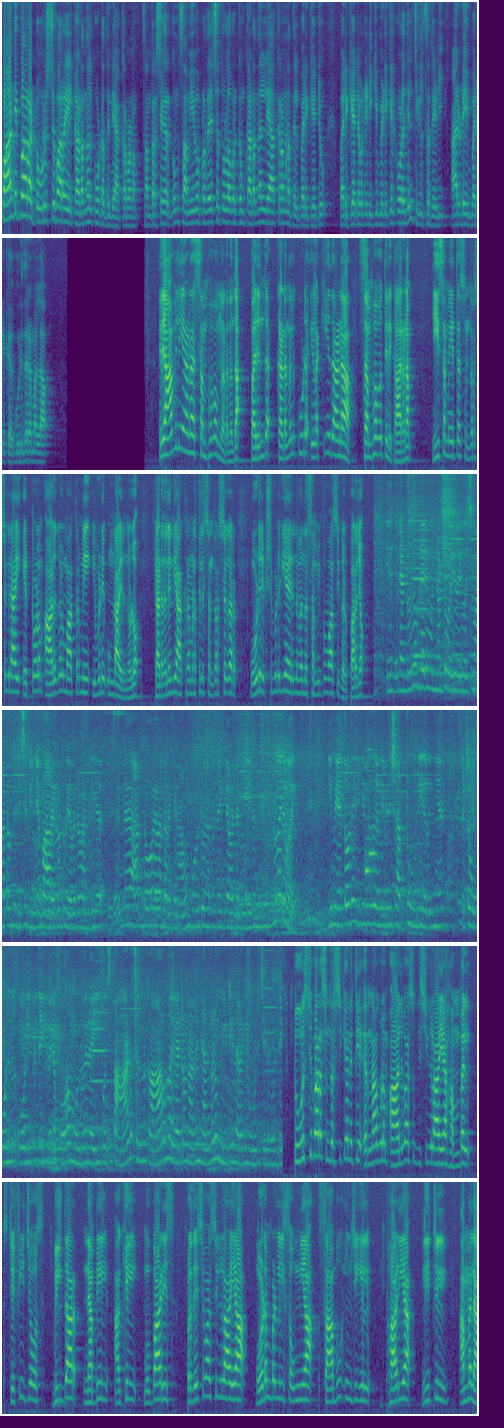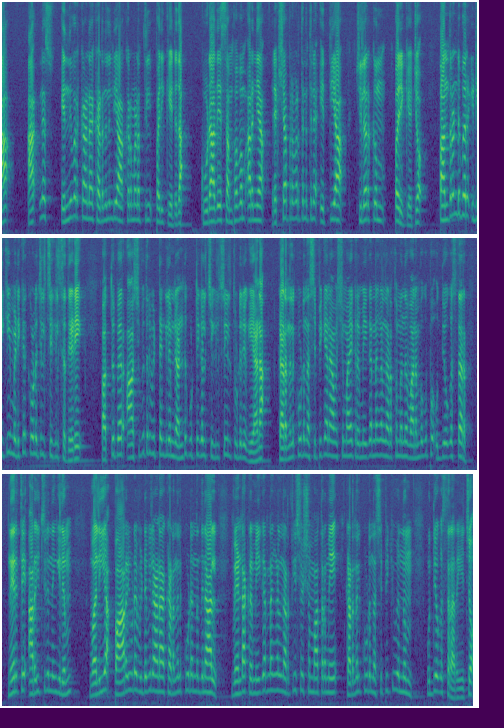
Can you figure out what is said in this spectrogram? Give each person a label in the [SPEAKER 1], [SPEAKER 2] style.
[SPEAKER 1] Pandippara tourist പാറയിൽ കടന്നൽ കൂട്ടത്തിന്റെ ആക്രമണം. സന്ദർശകർക്കും സമീപ പ്രദേശത്തുള്ളവർക്കും കടന്നലിന്റെ ആക്രമണത്തിൽ പരിക്കേറ്റു. പരിക്കേറ്റവർ ഇടുക്കി മെഡിക്കൽ കോളേജിൽ ചികിത്സ തേടി. ആരുടെയും പരിക്ക് ഗുരുതരമല്ല.
[SPEAKER 2] രാവിലെയാണ് സംഭവം നടന്നത്. പരുന്ത് കടന്നൽ കടന്നൽക്കൂട് ഇളക്കിയതാണ് സംഭവത്തിന് കാരണം. ഈ സമയത്ത് സന്ദർശകരായി എട്ടോളം ആളുകൾ മാത്രമേ ഇവിടെ ഉണ്ടായിരുന്നുള്ളൂ. കടന്നലിന്റെ ആക്രമണത്തിൽ സന്ദർശകർ ഓടി രക്ഷപ്പെടുകയായിരുന്നുവെന്ന് സമീപവാസികൾ പറഞ്ഞു.
[SPEAKER 3] ഇത് രണ്ടുമൂന്ന് പിള്ളേർ മുന്നോട്ട് പോയി ഒരു കൊച്ചു മാത്രം തിരിച്ച് പിന്നെ പാറയിലോട്ട് പോയി. അവരുടെ വണ്ടിയുടെ ഡോർ ഏതാണ്ട് അടയ്ക്കണം അവൻ പോയിട്ട് വന്നപ്പോഴത്തേക്ക് അവന്റെ മേൽ മുഴുവനുമായി. ഈ മേത്തോടെ ഇരിക്കുന്നത് കണ്ട് ഇവന് ഷർട്ട് ഊരി എറിഞ്ഞ് ഇട്ട് ഓടി ഓടിയപ്പോഴത്തേക്ക് ഇവന്റെ പുറം മുഴുവനായി. ഈ കൊച്ചു താഴെ ചെന്ന് കാറുന്ന കേട്ടോണ്ടാണ് ഞങ്ങളും വീട്ടിൽ നിന്ന് ഇറങ്ങി ഓടി ചെല്ലുമ്പോഴത്തേക്ക്
[SPEAKER 2] ടൂറിസ്റ്റ് പാറ സന്ദർശിക്കാനെത്തിയ എറണാകുളം ആലുവ സ്വദേശികളായ ഹംബൽ സ്റ്റെഫി ജോസ് ബിൽദാർ നബീൽ അഖിൽ മുബാരിസ് പ്രദേശവാസികളായ ഓടമ്പള്ളിൽ സൗമ്യ സാബു ഇഞ്ചിയിൽ ഭാര്യ ലിറ്റിൽ അമല ആഗ്നസ് എന്നിവർക്കാണ് കടന്നലിന്റെ ആക്രമണത്തിൽ പരിക്കേറ്റത്. കൂടാതെ സംഭവം അറിഞ്ഞ രക്ഷാപ്രവർത്തനത്തിന് എത്തിയ ചിലർക്കും പരിക്കേറ്റു. പന്ത്രണ്ട് പേർ ഇടുക്കി മെഡിക്കൽ കോളേജിൽ ചികിത്സ തേടി. പത്തു പേർ ആശുപത്രി വിട്ടെങ്കിലും രണ്ട് കുട്ടികൾ ചികിത്സയിൽ തുടരുകയാണ്. കടന്നൽക്കൂട് നശിപ്പിക്കാൻ ആവശ്യമായ ക്രമീകരണങ്ങൾ നടത്തുമെന്ന് വനംവകുപ്പ് ഉദ്യോഗസ്ഥർ നേരത്തെ അറിയിച്ചിരുന്നെങ്കിലും വലിയ പാറയുടെ വിടവിലാണ് കടന്നൽക്കൂട് എന്നതിനാൽ വേണ്ട ക്രമീകരണങ്ങൾ നടത്തിയ ശേഷം മാത്രമേ കടന്നൽക്കൂട് നശിപ്പിക്കൂ എന്നും ഉദ്യോഗസ്ഥർ അറിയിച്ചു.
